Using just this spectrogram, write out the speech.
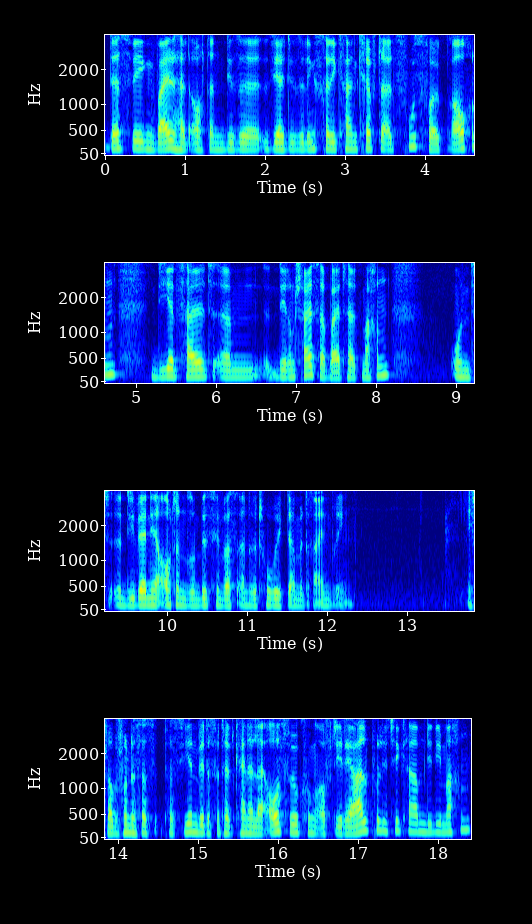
deswegen, weil halt auch dann diese, sie halt diese linksradikalen Kräfte als Fußvolk brauchen, die jetzt halt ähm, deren Scheißarbeit halt machen. Und äh, die werden ja auch dann so ein bisschen was an Rhetorik damit reinbringen. Ich glaube schon, dass das passieren wird. Das wird halt keinerlei Auswirkungen auf die Realpolitik haben, die die machen,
